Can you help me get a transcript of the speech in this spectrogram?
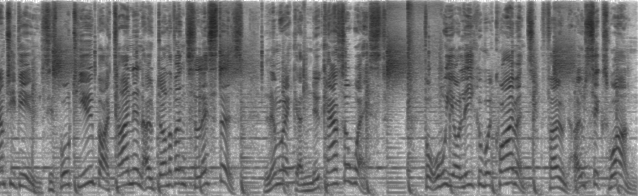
County Views is brought to you by Tynan O'Donovan Solicitors, Limerick and Newcastle West. For all your legal requirements, phone 061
